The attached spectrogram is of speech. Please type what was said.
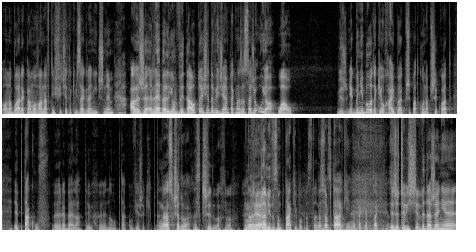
ona była reklamowana w tym świecie takim zagranicznym, ale że Rebel ją wydał, to ja się dowiedziałem tak na zasadzie, uja, wow, Wiesz, jakby nie było takiego hypu jak w przypadku na przykład y, ptaków y, Rebela, tych y, no, ptaków, wiesz jakich ptaków? Na skrzydłach. Na skrzydłach, no. No dla, wiem. dla mnie to są ptaki po prostu. No są ptaki, no takie ptaki. Rzeczywiście, wydarzenie,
